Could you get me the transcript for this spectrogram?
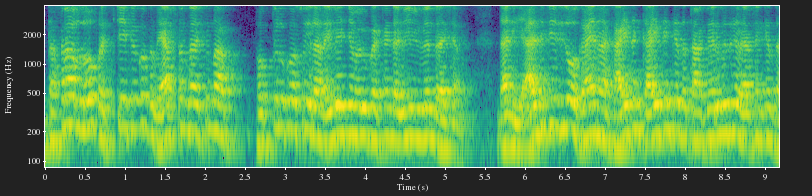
దసరాల్లో ప్రత్యేకంగా ఒక వ్యాసం రాసి మా భక్తుల కోసం ఇలా నైవేద్యం ఇవి పెట్టండి అవి ఇవి అని రాశాను. దాన్ని యాజ్ ఇట్ ఈజ్గా ఒక ఆయన కాగితం కాగితం కింద తన పేరు మీదుగా వ్యాసం కింద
